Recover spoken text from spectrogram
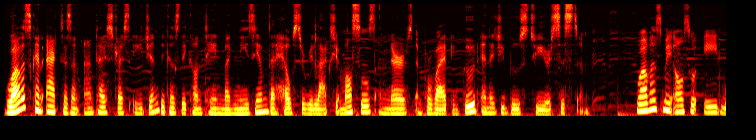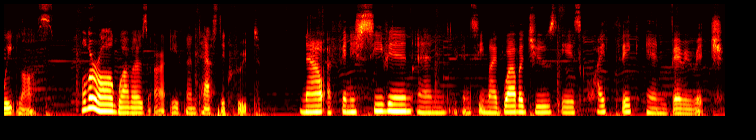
Guavas can act as an anti stress agent because they contain magnesium that helps to relax your muscles and nerves and provide a good energy boost to your system. Guavas may also aid weight loss. Overall, guavas are a fantastic fruit. Now I finished sieving and you can see my guava juice is quite thick and very rich.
